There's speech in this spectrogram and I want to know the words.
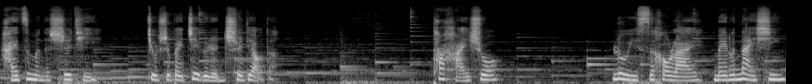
孩子们的尸体就是被这个人吃掉的。”他还说，路易斯后来没了耐心，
